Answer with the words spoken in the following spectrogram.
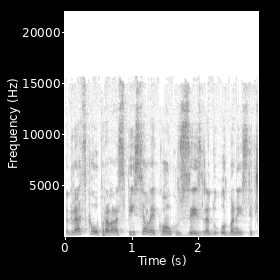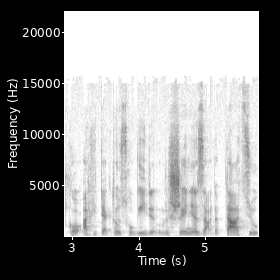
Gradska uprava raspisala je konkurs za izradu urbanističko-arhitektonskog idejnog rešenja za adaptaciju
